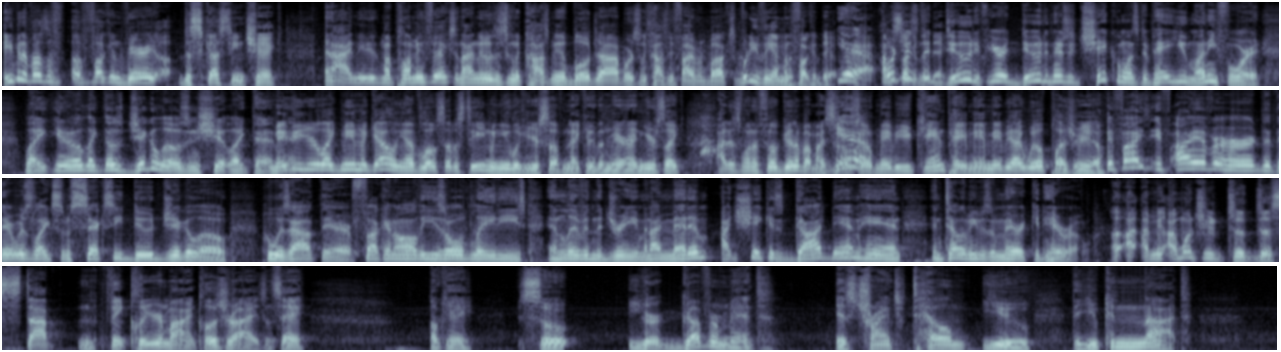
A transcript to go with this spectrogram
even if I was a, a fucking very disgusting chick, and I needed my plumbing fixed, and I knew this is going to cost me a blowjob or it's going to cost me five hundred bucks, what do you think I'm going to fucking do? Yeah, I'm or just the a dick. dude. If you're a dude and there's a chick who wants to pay you money for it, like you know, like those gigolos and shit like that. Maybe man. you're like me and Miguel, and you have low self esteem when you look at yourself naked in the mirror, and you're just like, I just want to feel good about myself. Yeah. So maybe you can pay me, and maybe I will pleasure you. If I if I ever heard that there was like some sexy dude gigolo who was out there fucking all these old ladies and living the dream, and I met him, I'd shake his goddamn hand and tell him he was an American hero. I, I mean, I want you to just stop and think, clear your mind, close your eyes, and say, okay, so your government is trying to tell you that you cannot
